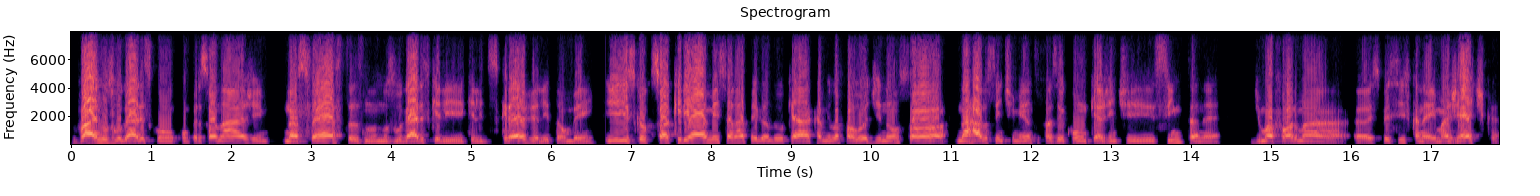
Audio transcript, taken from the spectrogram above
vai nos lugares com, com o personagem, nas festas, no, nos lugares que ele, que ele descreve ali tão bem. E isso que eu só queria mencionar, pegando o que a Camila falou, de não só narrar o sentimento, fazer com que a gente sinta, né, de uma forma uh, específica, né, imagética,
